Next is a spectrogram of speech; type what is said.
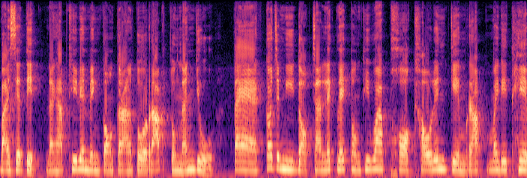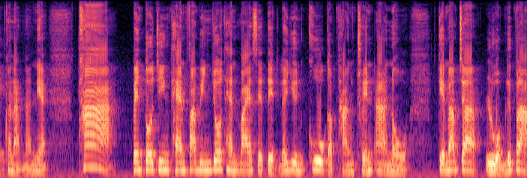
ไบเซติดนะครับที่เล่นเป็นกองกลางตัวรับตรงนั้นอยู่ แต่ก็จะมีดอกจันเล็กๆ ตรงที่ว่าพอเขาเล่นเกมรับไม่ได้เทพขนาดนั้นเนี่ย ถ้าเป็นตัวจริงแทนฟาบินโยแทนไบเซติดและยืนคู่กับทางเทรนต์อาร์โนเกมรับจะหลวมหรือเปล่า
